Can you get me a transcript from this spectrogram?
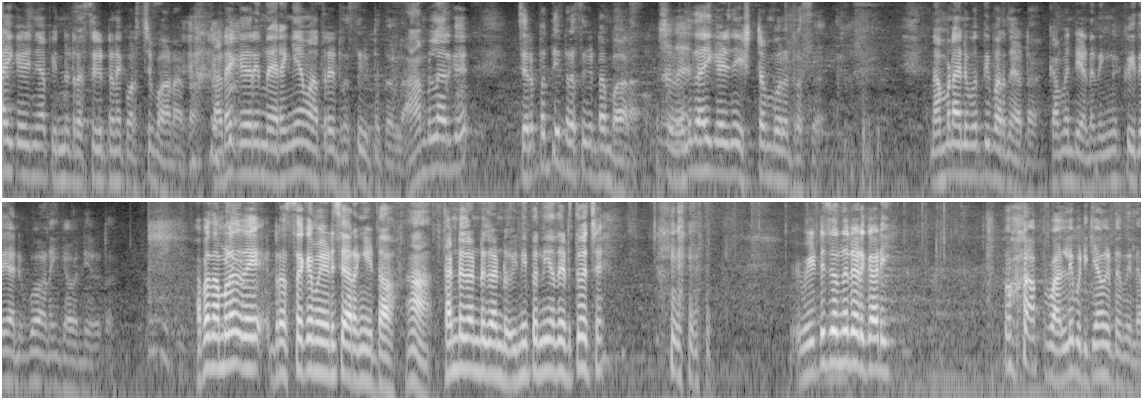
ആയി കഴിഞ്ഞാൽ പിന്നെ ഡ്രസ്സ് കിട്ടണേ കുറച്ച് പാടാണ് കടയിൽ കയറി നിരങ്ങിയാൽ മാത്രമേ ഡ്രസ്സ് കിട്ടത്തുള്ളൂ. ആൺപിള്ളേർക്ക് ചെറുപ്പത്തിൽ ഡ്രസ്സ് കിട്ടാൻ പാടാണ് പക്ഷെ വലുതായി കഴിഞ്ഞാൽ ഇഷ്ടം പോലെ ഡ്രസ്സ്. നമ്മുടെ അനുഭവത്തിൽ പറഞ്ഞ കേട്ടോ കമന്റ് ചെയ്യണം. നിങ്ങൾക്ക് ഇതേ അനുഭവമാണെങ്കിൽ കമന്റ് ചെയ്യാം കേട്ടോ. അപ്പോൾ നമ്മൾ ഡ്രസ്സൊക്കെ മേടിച്ച് ഇറങ്ങിട്ടോ ആ കണ്ടു കണ്ടു കണ്ടു. ഇനിയിപ്പോൾ നീ അത് എടുത്തു വെച്ചേ. വീട്ടിൽ ചെന്നിട്ട് എടുക്കാടി. അപ്പം വള്ളി പിടിക്കാൻ കിട്ടുന്നില്ല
